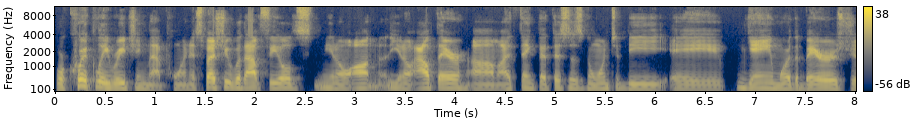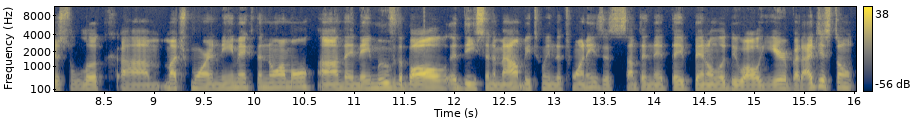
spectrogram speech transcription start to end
we're quickly reaching that point, especially without Fields, you know, on you know out there. Um, I think that this is going to be a game where the Bears just look um, much more anemic than normal. Uh, they may move the ball a decent amount between the twenties. It's something that they've been able to do all year, but I just don't.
